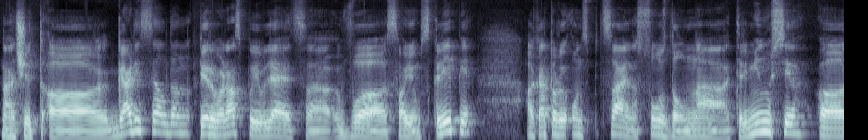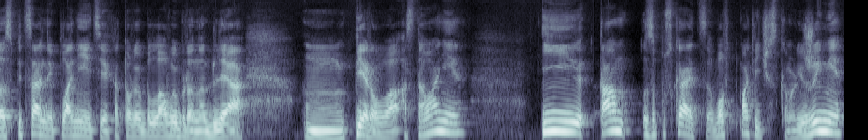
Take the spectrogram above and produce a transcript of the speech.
Значит, э, Гарри Селдон первый раз появляется в своем склепе, э, который он специально создал на Терминусе, э, специальной планете, которая была выбрана для первого основания. И там запускается в автоматическом режиме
